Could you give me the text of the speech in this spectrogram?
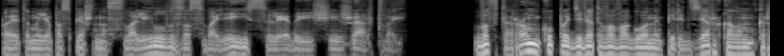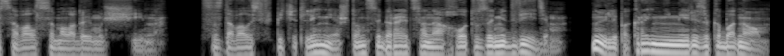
поэтому я поспешно свалил за своей следующей жертвой. Во втором купе девятого вагона перед зеркалом красовался молодой мужчина. Создавалось впечатление, что он собирается на охоту за медведем, ну или, по крайней мере, за кабаном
